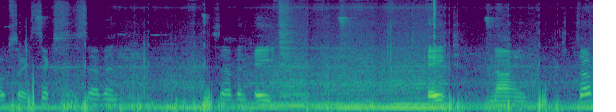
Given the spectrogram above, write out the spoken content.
oops, sorry, six, seven, seven, eight, eight, nine. So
